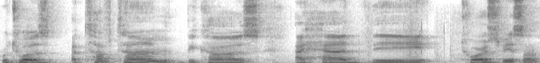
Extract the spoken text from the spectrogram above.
which was a tough time because I had the tourist visa,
